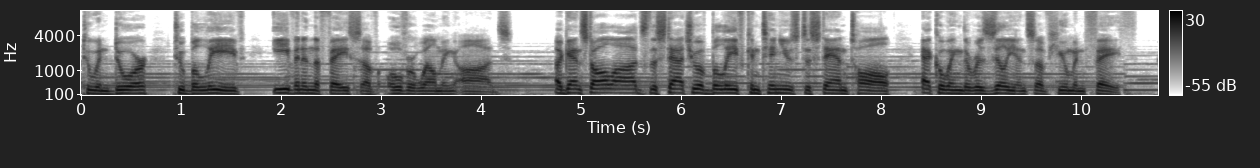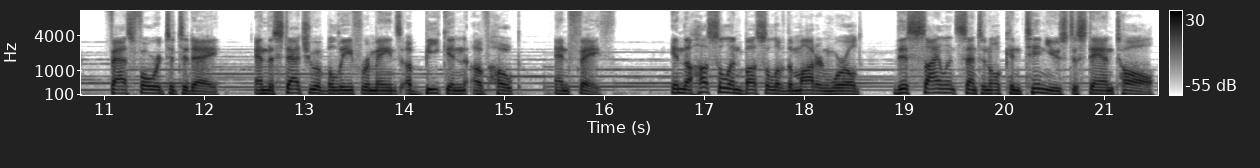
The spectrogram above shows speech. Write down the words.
to endure, to believe, even in the face of overwhelming odds. Against all odds the Statue of Belief continues to stand tall, echoing the resilience of human faith. Fast forward to today, and the Statue of Belief remains a beacon of hope and faith. In the hustle and bustle of the modern world, this silent sentinel continues to stand tall,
